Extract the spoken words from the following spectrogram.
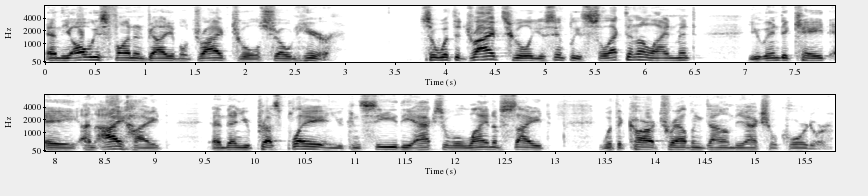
and the always fun and valuable drive tool shown here. So with the drive tool, you simply select an alignment, you indicate a, an eye height, and then you press play and you can see the actual line of sight with the car traveling down the actual corridor.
